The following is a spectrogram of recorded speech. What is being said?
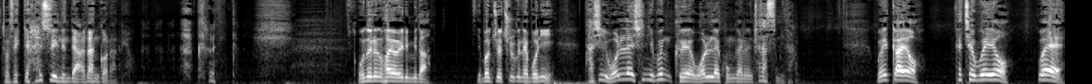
저 새끼 할 수 있는데 안 한 거라며. 그러니까. 오늘은 화요일입니다. 이번 주에 출근해보니 다시 원래 신입은 그의 원래 공간을 찾았습니다. 왜일까요? 대체 왜요? 왜?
